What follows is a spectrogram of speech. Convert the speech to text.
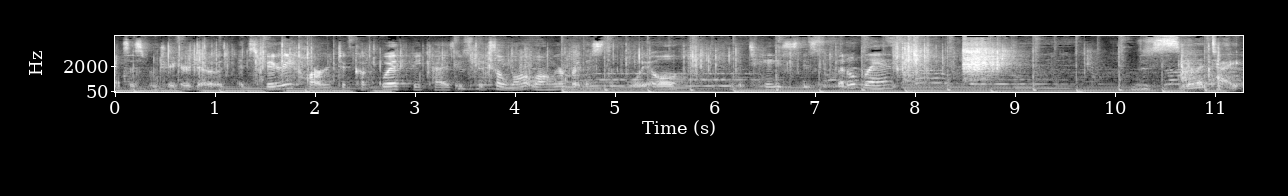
This is from Trader Joe's. It's very hard to cook with because it takes a lot longer for this to boil. The taste is a little bland. Seal it tight.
